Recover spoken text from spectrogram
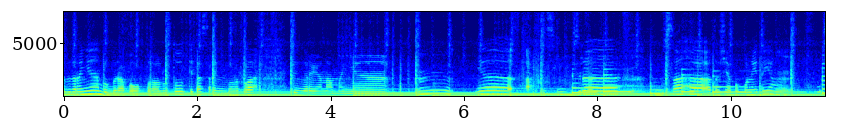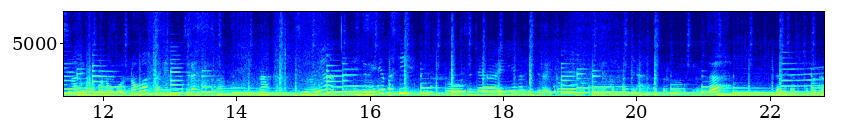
sebenarnya beberapa waktu lalu tuh kita sering banget lah denger yang namanya hmm, ya aktif hijrah usaha atau siapa pun itu yang istilahnya berbondong-bondong lah pengen hijrah gitu kan. Nah sebenarnya hijrah ini apa sih? Gitu. Secara ininya kan hijrah itu berpindah tempat ya berpindah dari satu tempat ke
